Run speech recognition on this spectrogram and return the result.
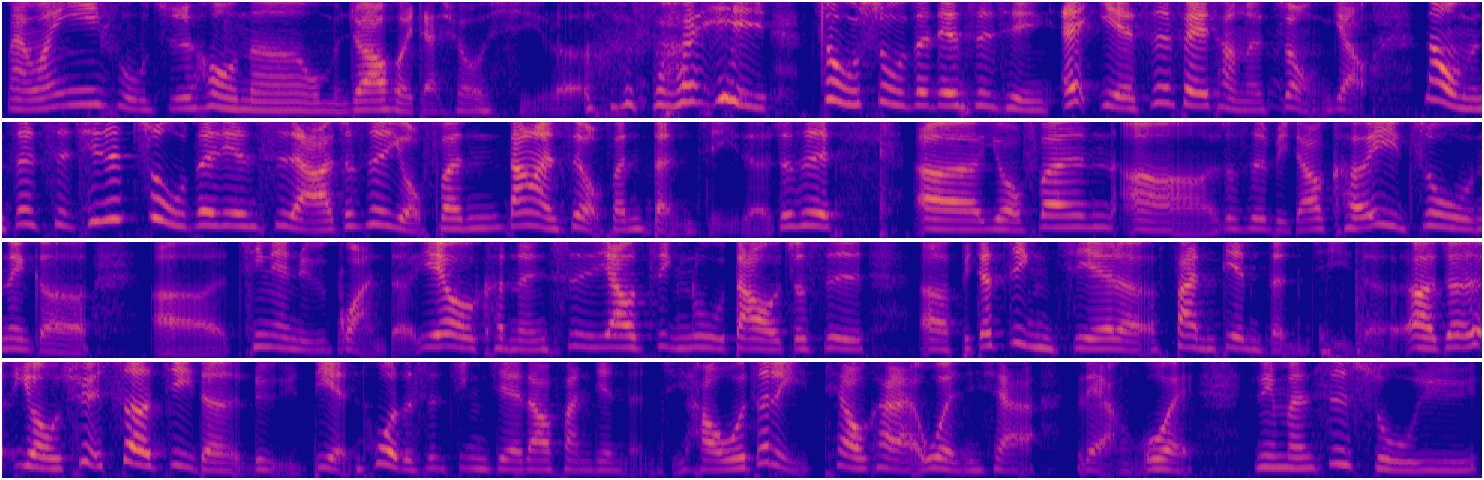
买完衣服之后呢，我们就要回家休息了。所以住宿这件事情，哎、也是非常的重要。那我们这次其实住这件事啊，就是有分，当然是有分等级的，就是呃，有分呃，就是比较可以住那个呃青年旅馆的，也有可能是要进入到就是呃比较进阶了饭店等级的，呃，就有去设计的旅店，或者是进阶到饭店等级。好，我这里跳开来问一下两位，你们。是属于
